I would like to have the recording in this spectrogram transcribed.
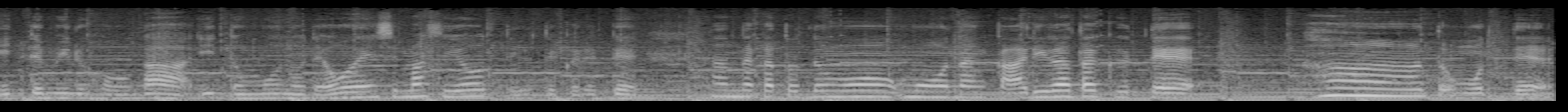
行ってみる方がいいと思うので応援しますよって言ってくれてなんだかとてももうなんかありがたくてはあと思って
